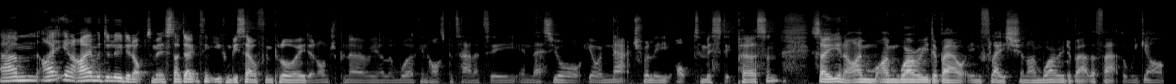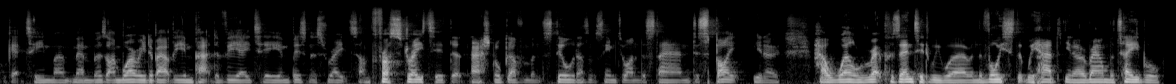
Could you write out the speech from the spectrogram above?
Um, I you know I'm a deluded optimist. I don't think you can be self-employed and entrepreneurial and work in hospitality unless you're you're a naturally optimistic person. So you know I'm I'm worried about inflation. I'm worried about the fact that we can't get team members. I'm worried about the impact of VAT and business rates. I'm frustrated that national government still doesn't seem to understand, despite you know how well represented we were and the voice that we had you know around the table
